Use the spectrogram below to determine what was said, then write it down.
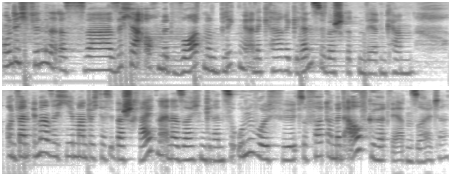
Und ich finde, dass zwar sicher auch mit Worten und Blicken eine klare Grenze überschritten werden kann Und wann immer sich jemand durch das Überschreiten einer solchen Grenze unwohl fühlt, sofort damit aufgehört werden sollte.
